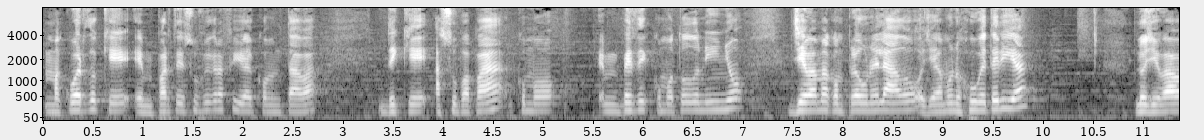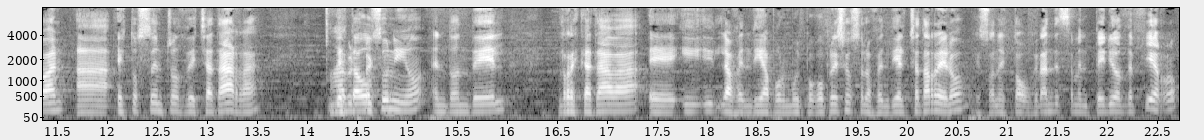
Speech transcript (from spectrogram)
me acuerdo que en parte de su biografía él comentaba de que a su papá, como en vez de como todo niño, llévame a comprar un helado o llévame a una juguetería, lo llevaban a estos centros de chatarra de Ah, Estados perfecto. Unidos, en donde él rescataba eh, y, y las vendía por muy poco precio, se los vendía el chatarrero, que son estos grandes cementerios de fierro,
